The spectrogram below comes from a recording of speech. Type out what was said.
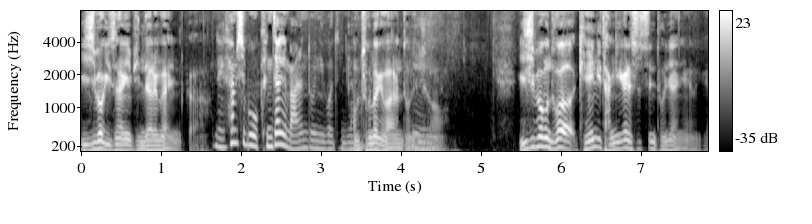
20억 이상이 빈다는 거 아닙니까? 네, 35억 굉장히 많은 돈이거든요. 엄청나게 많은 돈이죠. 네. 20억은 누가 개인이 단기간에 쓸 수 있는 돈이 아니에요, 이게.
